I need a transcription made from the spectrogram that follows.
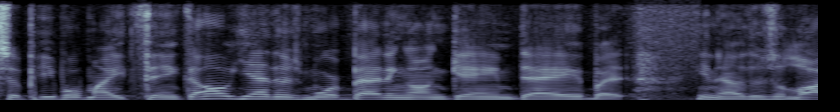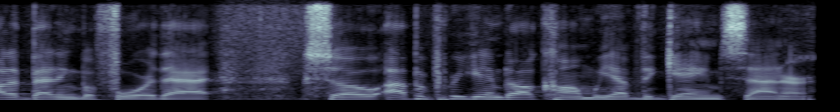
So people might think, oh yeah, there's more betting on game day, but you know, there's a lot of betting before that. So up at pregame.com, we have the game center,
